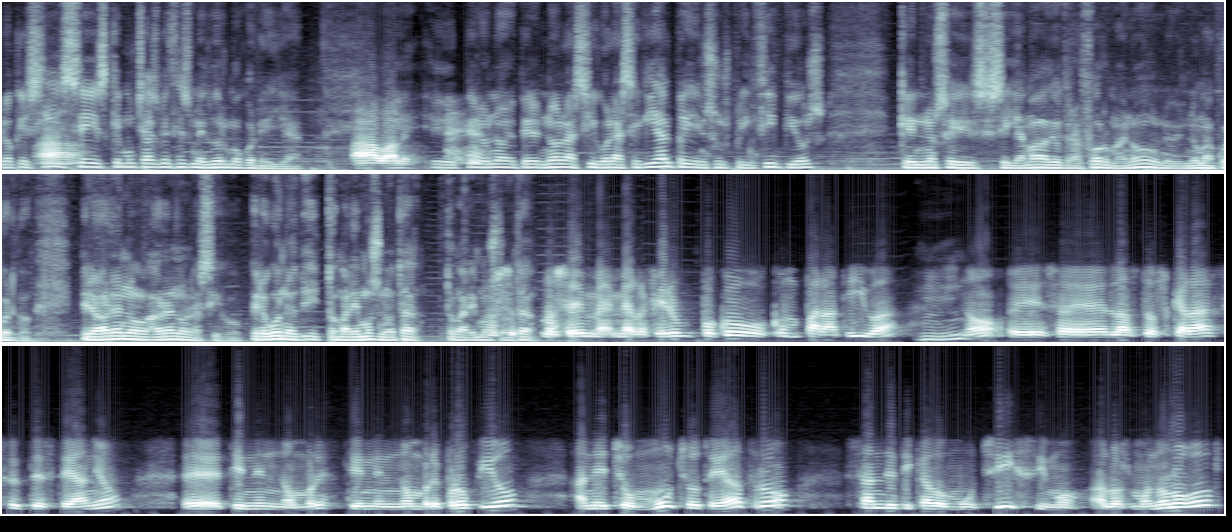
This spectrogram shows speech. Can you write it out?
lo que sí Ah. sé es que muchas veces me duermo con ella. Ah, vale. Eh, eh, pero, no, pero no la sigo, la seguía en sus principios, que no sé, se llamaba de otra forma, ¿no? No, no me acuerdo. Pero ahora no, ahora no la sigo. Pero bueno, tomaremos nota, tomaremos no, nota. sé, no sé, me, me refiero un poco comparativa. ¿no? Es, eh, las dos caras de este año eh, tienen nombre, tienen nombre propio, han hecho mucho teatro, se han dedicado muchísimo a los monólogos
